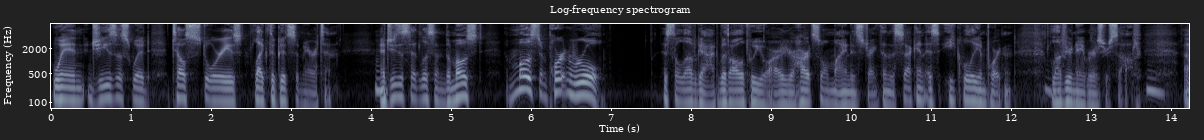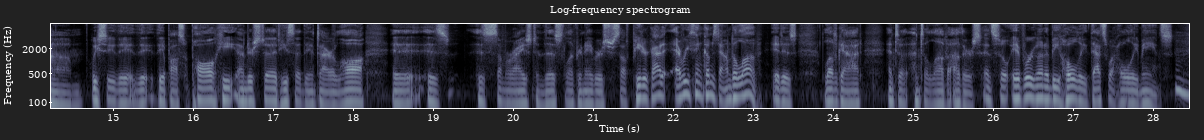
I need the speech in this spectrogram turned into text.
when Jesus would tell stories like the Good Samaritan. And Jesus said, "Listen, the most the most important rule is to love God with all of who you are, your heart, soul, mind, and strength. And the second is equally important: mm. love your neighbor as yourself. Mm. Um, we see the, the the Apostle Paul. He understood. He said the entire law is is summarized in this: love your neighbor as yourself. Peter got it. Everything comes down to love. It is love God and to and to love others. And so, if we're going to be holy, that's what holy means. Mm.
